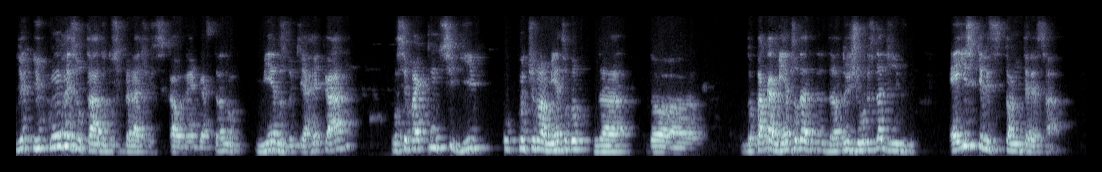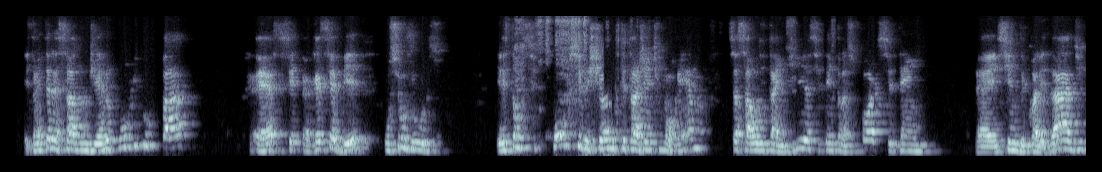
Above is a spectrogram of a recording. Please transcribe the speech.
e, e com o resultado do superávit fiscal, né, gastando menos do que arrecada, você vai conseguir o continuamento do, da, do, do pagamento da, da, dos juros da dívida. É isso que eles estão interessados. Eles estão interessados no dinheiro público para é, receber os seus juros. Eles estão pouco se lixando se está gente morrendo, se a saúde está em dia, se tem transporte, se tem é, ensino de qualidade,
